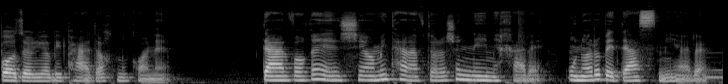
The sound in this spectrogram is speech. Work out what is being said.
بازاریابی پرداخت می‌کنه. در واقع شیائومی طرفداراشو نمی‌خره. اونا رو به دست میاره.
